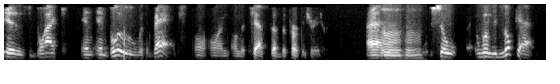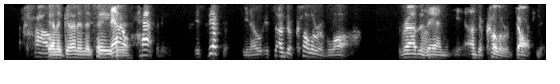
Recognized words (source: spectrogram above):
is black and, and blue with a badge on, on, on the chest of the perpetrator. And hmm so when we look at how And a gun and a is now happening, it's different. You know, it's under color of law rather Mm. than under color of darkness,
